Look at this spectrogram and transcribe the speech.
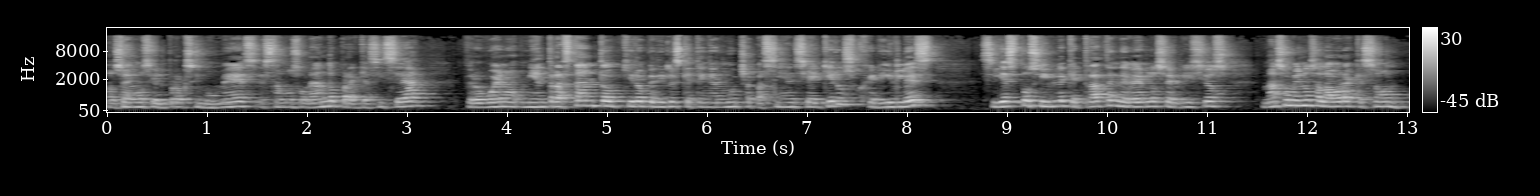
no sabemos si el próximo mes, estamos orando para que así sea. Pero bueno, mientras tanto, quiero pedirles que tengan mucha paciencia y quiero sugerirles, si es posible, que traten de ver los servicios más o menos a la hora que son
